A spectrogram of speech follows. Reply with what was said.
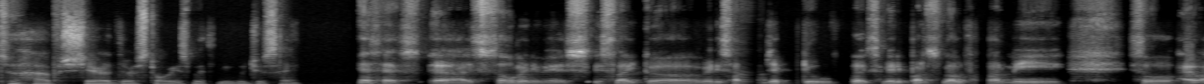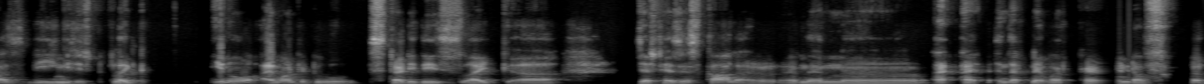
to have shared their stories with you. Would you say? Yes, yes, yeah. It's so many ways. It's like uh, very subjective. It's very personal for me. So I was being like, you know, I wanted to study this like. Uh, just as a scholar and then uh, I, I, and that never kind of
